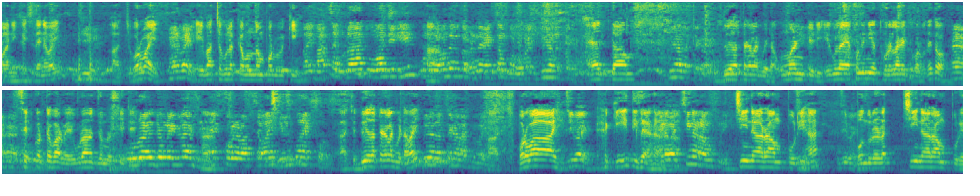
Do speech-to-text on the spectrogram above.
পানি খাইছে। তাই না ভাই? আচ্ছা বড় ভাই হ্যাঁ এই বাচ্চাগুলো কেমন দাম পড়বে কি? হ্যাঁ। একদম দুই হাজার টাকা লাগবে। এটা। উমান টেডি এগুলো এখনই নিয়ে থরে লাগাইতে পারবে তাই তো? হ্যাঁ হ্যাঁ। সেট করতে পারবে উড়ানোর জন্য শীতে। হ্যাঁ। আচ্ছা দুই হাজার টাকা লাগবে এটা ভাই? আচ্ছা বড় ভাই। কি দিলেন? চীনা রামপুরি চীনারামপুরি। হ্যাঁ? বন্ধুরা এটা চীনারামপুরে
